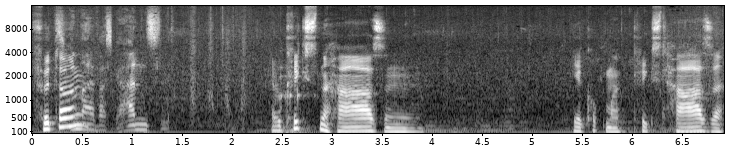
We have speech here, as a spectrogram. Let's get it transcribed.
Füttern? Ja, du kriegst einen Hasen. Hier, guck mal. Kriegst Hase.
